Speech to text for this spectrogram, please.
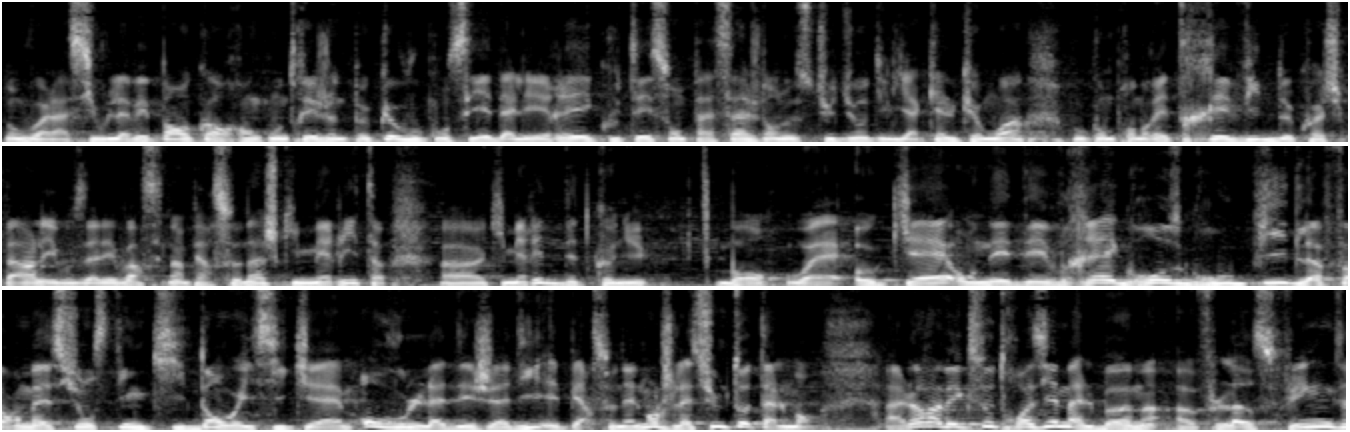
Donc voilà, si vous ne l'avez pas encore rencontré, je ne peux que vous conseiller d'aller réécouter son passage dans nos studios d'il y a quelques mois. Vous comprendrez très vite de quoi je parle et vous allez voir, c'est un personnage qui mérite, euh, qui mérite d'être connu. Bon, ouais, ok, on est des vrais grosses groupies de la formation Stinky dans YCKM, on vous l'a déjà dit, et personnellement, je l'assume totalement. Alors avec ce troisième album, Of Lost Things,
